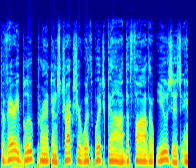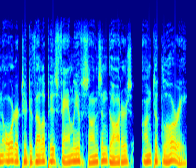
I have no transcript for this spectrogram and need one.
The very blueprint and structure with which God the Father uses in order to develop his family of sons and daughters unto glory.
